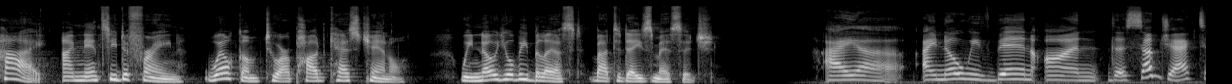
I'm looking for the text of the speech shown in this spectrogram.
Hi, I'm Nancy Dufresne. Welcome to our podcast channel. We know you'll be blessed by today's message. I uh, I know we've been on the subject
